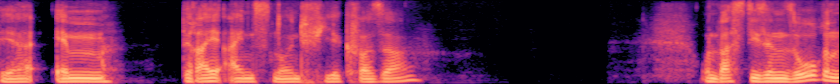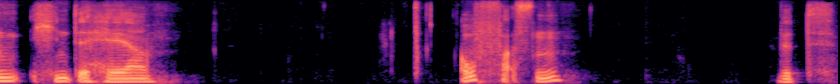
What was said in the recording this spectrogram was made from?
der M3194 Quasar und was die Sensoren hinterher auffassen, wird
